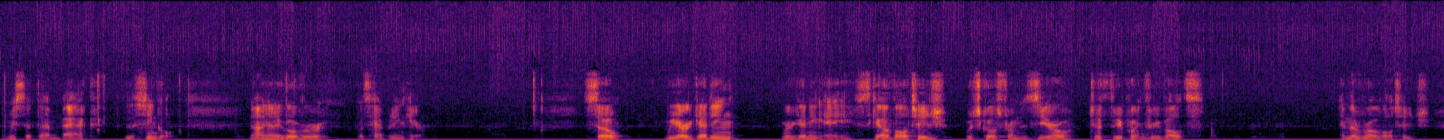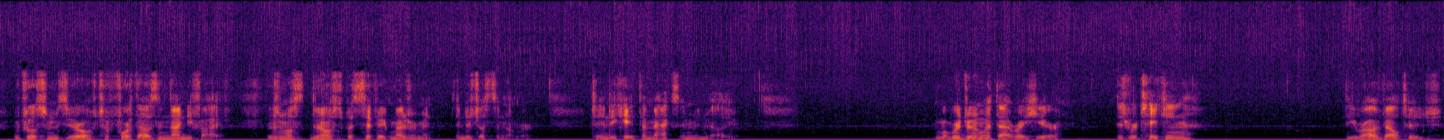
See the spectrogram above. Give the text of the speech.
Let me set that back to the single. Now I'm going to go over what's happening here. So we are getting we're getting a scale voltage which goes from 0 to 3.3 volts and the raw voltage which goes from 0 to 4095 there's no, no specific measurement it is just a number to indicate the max and min value. What we're doing with that right here is we're taking the raw voltage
